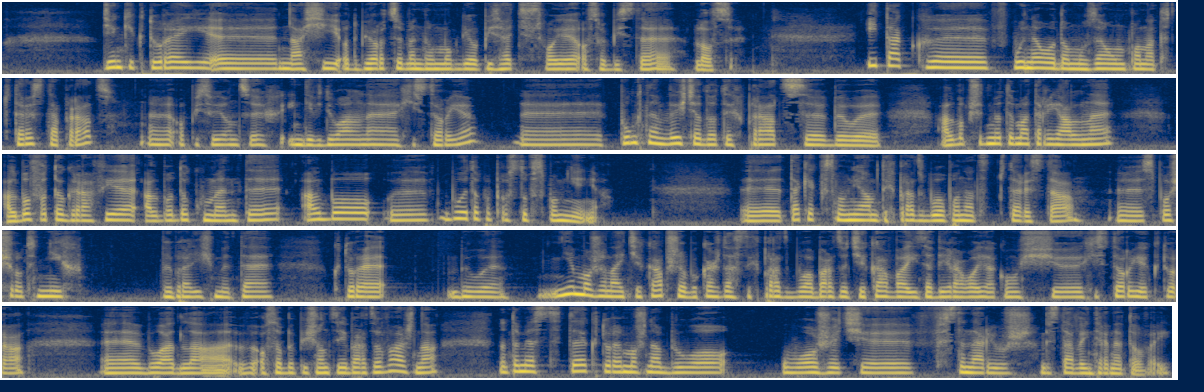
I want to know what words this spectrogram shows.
dzięki której y, nasi odbiorcy będą mogli opisać swoje osobiste losy. I tak y, wpłynęło do muzeum ponad 400 prac opisujących indywidualne historie. Punktem wyjścia do tych prac były albo przedmioty materialne, albo fotografie, albo dokumenty, albo były to po prostu wspomnienia. Tak jak wspomniałam, tych prac było ponad 400. Y, spośród nich wybraliśmy te, które były nie może najciekawsze, bo każda z tych prac była bardzo ciekawa i zawierała jakąś historię, która była dla osoby piszącej bardzo ważna. Natomiast te, które można było ułożyć w scenariusz wystawy internetowej.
